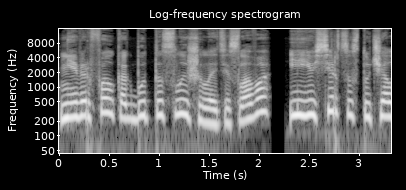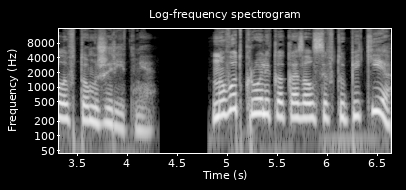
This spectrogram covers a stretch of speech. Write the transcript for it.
Неверфелл как будто слышала эти слова, и ее сердце стучало в том же ритме. Но вот кролик оказался в тупике,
